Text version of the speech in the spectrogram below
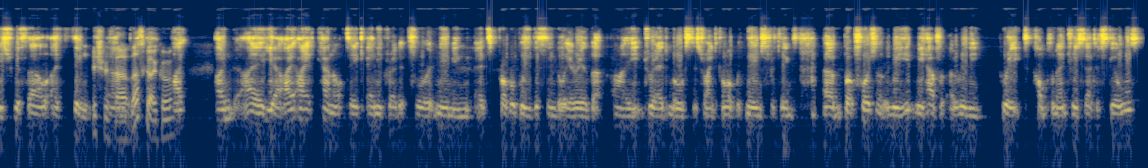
Ishwithal, I think. Ishwithal. Um, That's quite cool. I, I'm, I, yeah, I, I cannot take any credit for naming. It's probably the single area that I dread most is trying to come up with names for things. Um, but fortunately, we we have a really great complementary set of skills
